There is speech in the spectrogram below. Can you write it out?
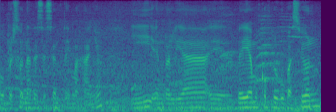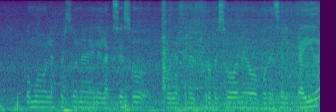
o personas de 60 y más años y en realidad eh, veíamos con preocupación cómo las personas en el acceso podían tener tropezones o potenciales caídas.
